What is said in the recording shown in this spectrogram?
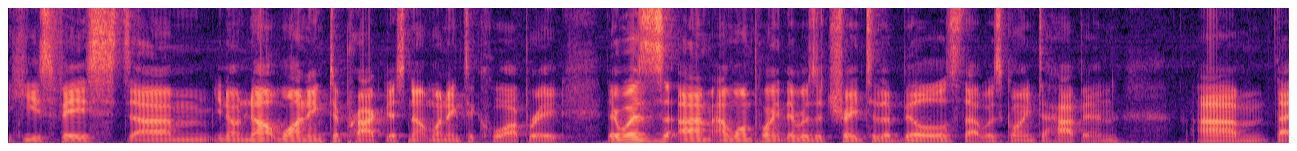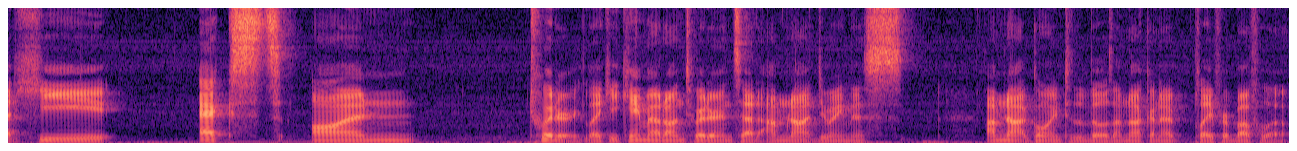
he's faced um, you know not wanting to practice, not wanting to cooperate. There was um, at one point there was a trade to the Bills that was going to happen um, that he xed on Twitter. Like he came out on Twitter and said, "I'm not doing this. I'm not going to the Bills. I'm not going to play for Buffalo."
